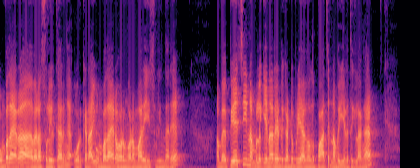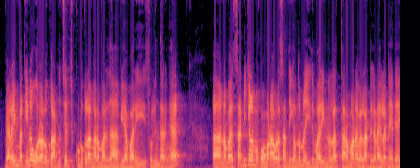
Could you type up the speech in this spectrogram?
ஒன்பதாயிரம் விலை சொல்லியிருக்காருங்க. ஒரு கிடாய் ஒன்பதாயிரம் வருங்கிற மாதிரி சொல்லியிருந்தாரு. நம்ம பேசி நம்மளுக்கு என்ன ரேட்டு கட்டுப்படியாகிறத பார்த்து நம்ம எடுத்துக்கலாங்க. விலையும் பார்த்திங்கன்னா ஓரளவுக்கு அனுசரித்து கொடுக்கலாங்கிற மாதிரி தான் வியாபாரி சொல்லியிருந்தாருங்க. நம்ம சனிக்கிழமை கொங்கனாபுரம் சந்தைக்கு வந்தோம்னா இது மாதிரி நல்ல தரமான விளையாட்டு கடையில் நிறைய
